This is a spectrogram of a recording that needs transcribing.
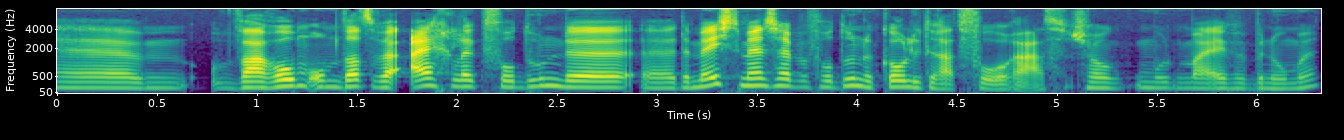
Ehm, waarom? Omdat we eigenlijk voldoende... eh, de meeste mensen hebben voldoende koolhydraatvoorraad. Zo moet ik maar even benoemen.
